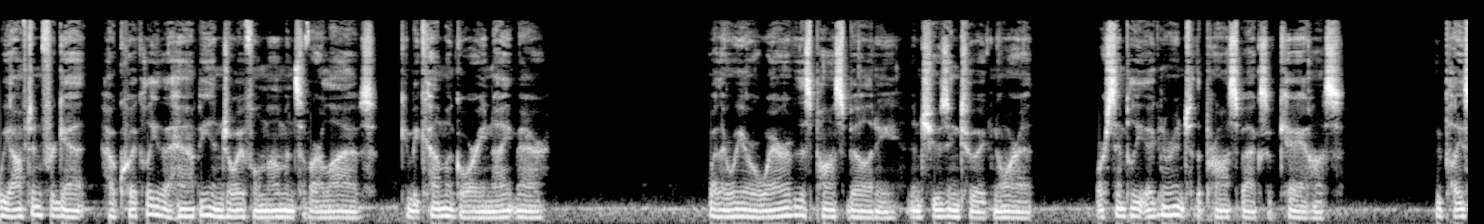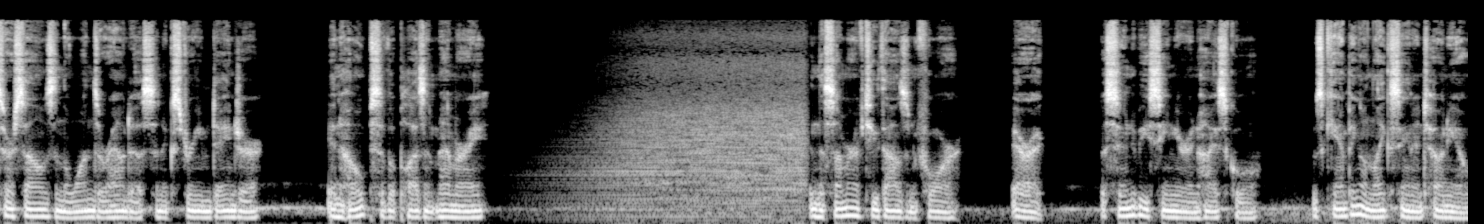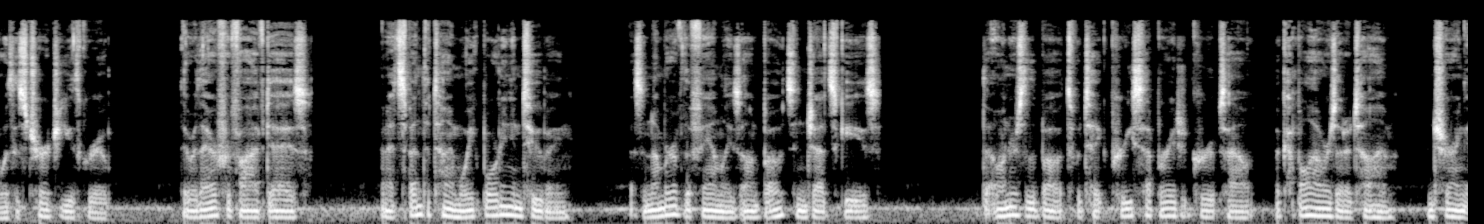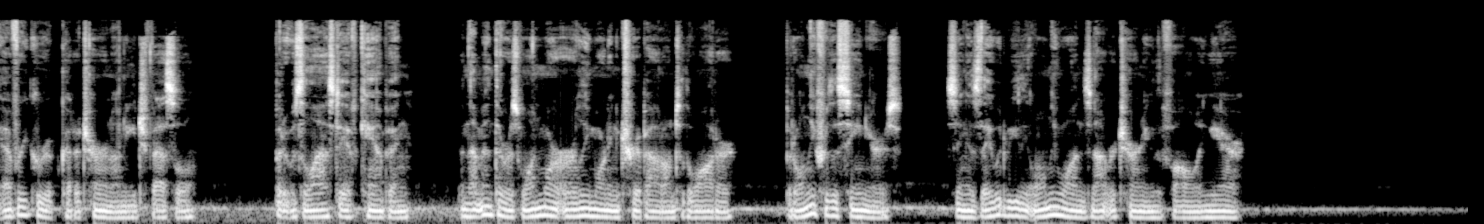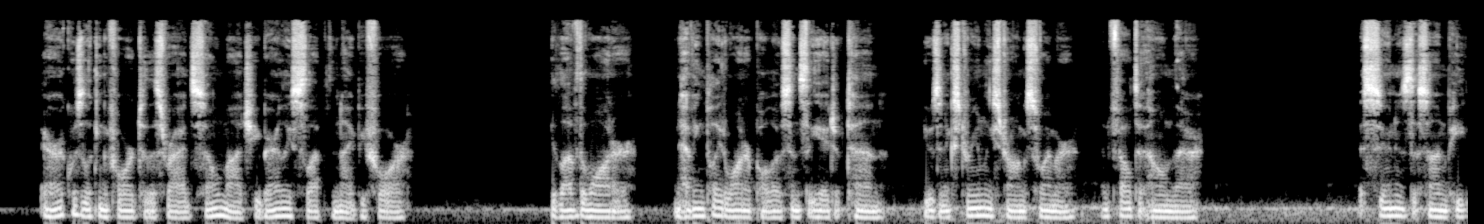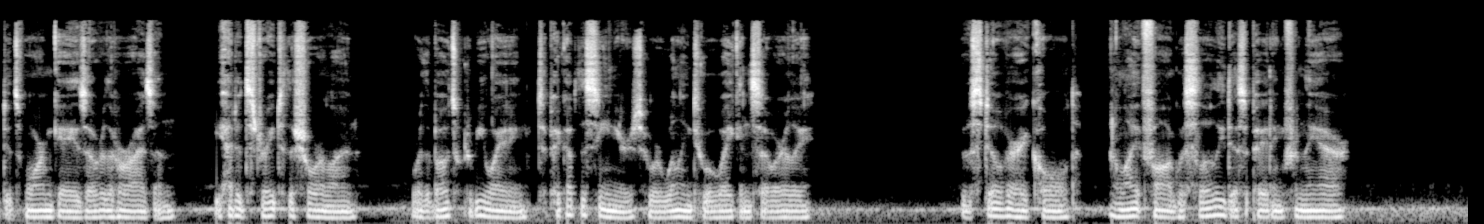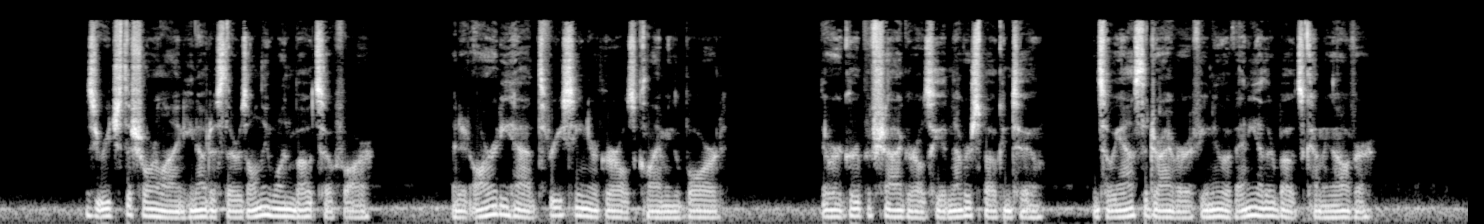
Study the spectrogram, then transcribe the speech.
We often forget how quickly the happy and joyful moments of our lives can become a gory nightmare. Whether we are aware of this possibility and choosing to ignore it, or simply ignorant to the prospects of chaos, we place ourselves and the ones around us in extreme danger in hopes of a pleasant memory. In the summer of 2004, Eric, a soon to be senior in high school, was camping on Lake San Antonio with his church youth group. They were there for five days and had spent the time wakeboarding and tubing, as a number of the families owned boats and jet skis. The owners of the boats would take pre separated groups out a couple hours at a time, ensuring every group got a turn on each vessel. But it was the last day of camping, and that meant there was one more early morning trip out onto the water, but only for the seniors, seeing as they would be the only ones not returning the following year. Eric was looking forward to this ride so much he barely slept the night before. He loved the water, and having played water polo since the age of 10, he was an extremely strong swimmer and felt at home there. As soon as the sun peeked its warm gaze over the horizon, he headed straight to the shoreline, where the boats would be waiting to pick up the seniors who were willing to awaken so early. It was still very cold, and a light fog was slowly dissipating from the air. As he reached the shoreline, he noticed there was only one boat so far, and it already had three senior girls climbing aboard. They were a group of shy girls he had never spoken to, and so he asked the driver if he knew of any other boats coming over.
